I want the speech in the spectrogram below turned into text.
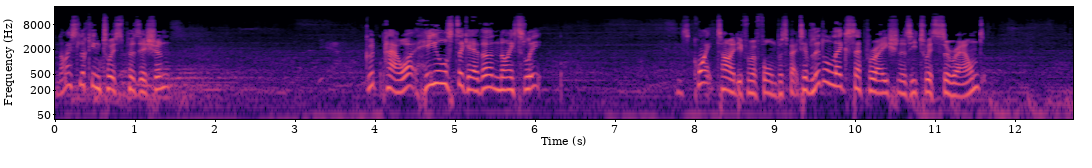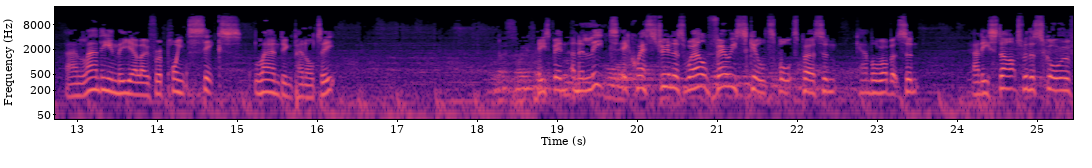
Nice looking twist position. Good power, heels together nicely. He's quite tidy from a form perspective. Little leg separation as he twists around. And landing in the yellow for a 0.6 landing penalty. He's been an elite equestrian as well, very skilled sports person, Campbell Robertson. And he starts with a score of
